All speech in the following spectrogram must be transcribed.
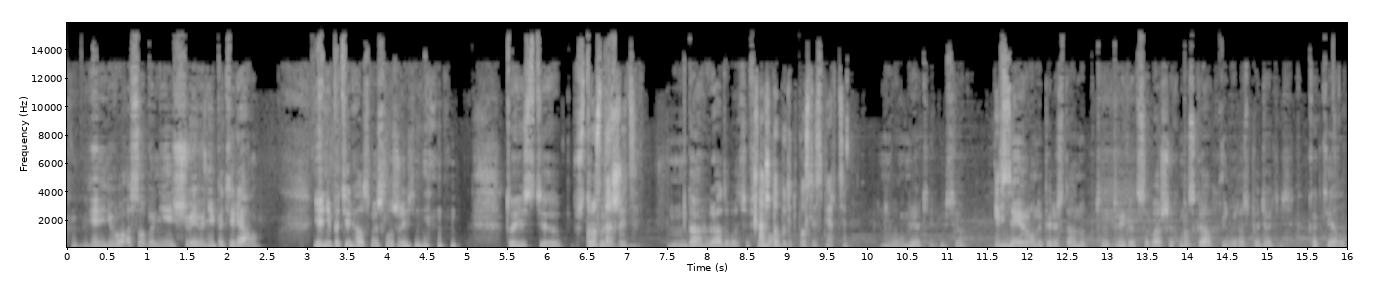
Я его особо не ищу, я его не потерял. Я не потерял смысл жизни. То есть, э, чтобы... Просто жить. Да, радоваться всему. А что будет после смерти? Ну, вы умрете, и все. И все. Нейроны перестанут двигаться в ваших мозгах, и вы распадетесь, как тело.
